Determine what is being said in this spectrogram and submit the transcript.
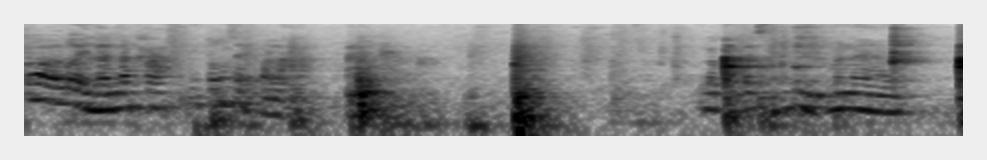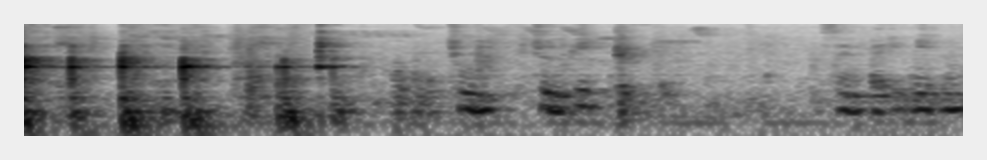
ก็อร่อย แล้วนะคะไม่ต้องใส่ปลาร้าแล้วก็จะบีบมะนาวชุนชุนพริกใส่ไปอีกนิดนึง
